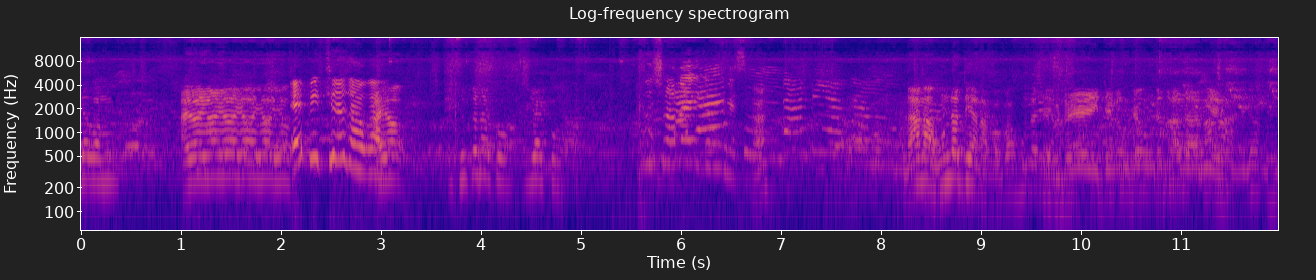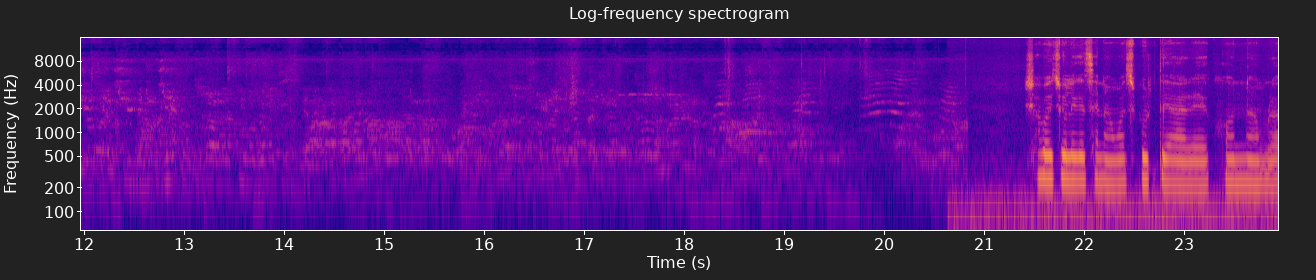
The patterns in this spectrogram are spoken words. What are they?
আয়ো আয়ো আয়ো আয়ো আয়ো আয়ো। এই যাও গা। আয়ো সুকে না কো ইয়া কো সবাই কেমন গেছে হ্যাঁ? না না হুন্ডা দিয়া না বাবা হুন্ডা দিয়া না। এই জায়গা হুন্ডা হুন্ডা দাও দাও দিয়ে সবাই চলে গেছে নামাজ পড়তে আর এখন আমরা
